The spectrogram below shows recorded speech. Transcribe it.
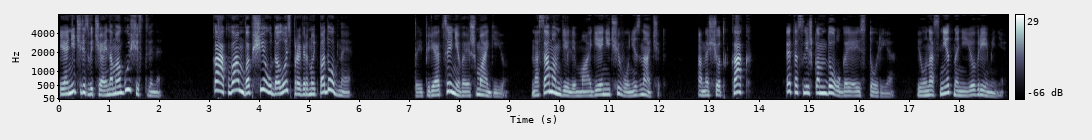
и они чрезвычайно могущественны. Как вам вообще удалось провернуть подобное? Ты переоцениваешь магию. На самом деле магия ничего не значит. А насчет «как» — это слишком долгая история, и у нас нет на нее времени.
